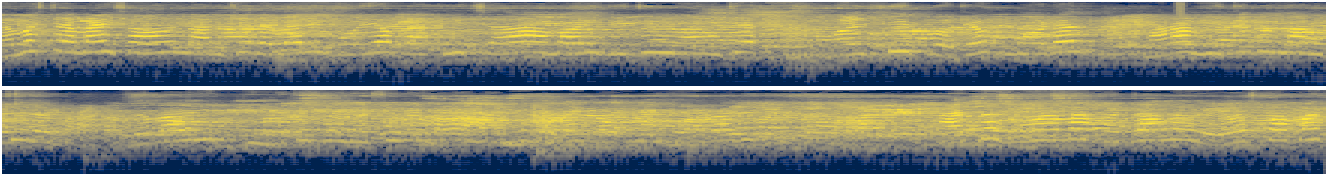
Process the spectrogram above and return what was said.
નમસ્તે, અમારી શાળાનું નામ છે રબારી ગોળિયા પ્રાથમિક શાળા. અમારી બીજું નામ છે મલ્ટી પ્રોજેક્ટ મોડલ. મારા મિત્રનું નામ છે. આજના સમયમાં કચરાનું વ્યવસ્થાપન,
